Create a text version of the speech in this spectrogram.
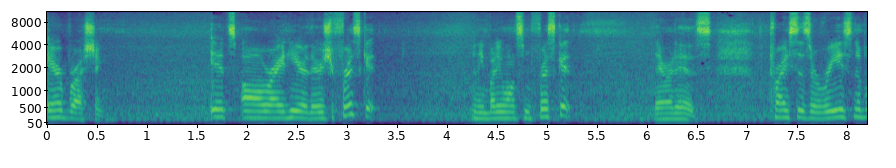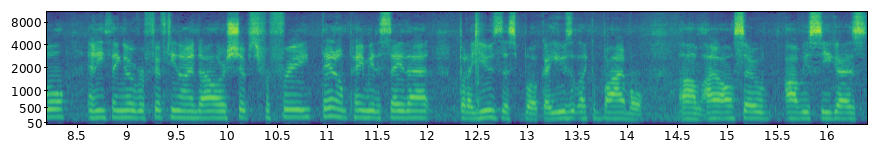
Airbrushing. It's all right here. There's your frisket. Anybody want some frisket? There it is prices are reasonable. Anything over $59 ships for free. They don't pay me to say that, but I use this book. I use it like a Bible. Um, I also, obviously, you guys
